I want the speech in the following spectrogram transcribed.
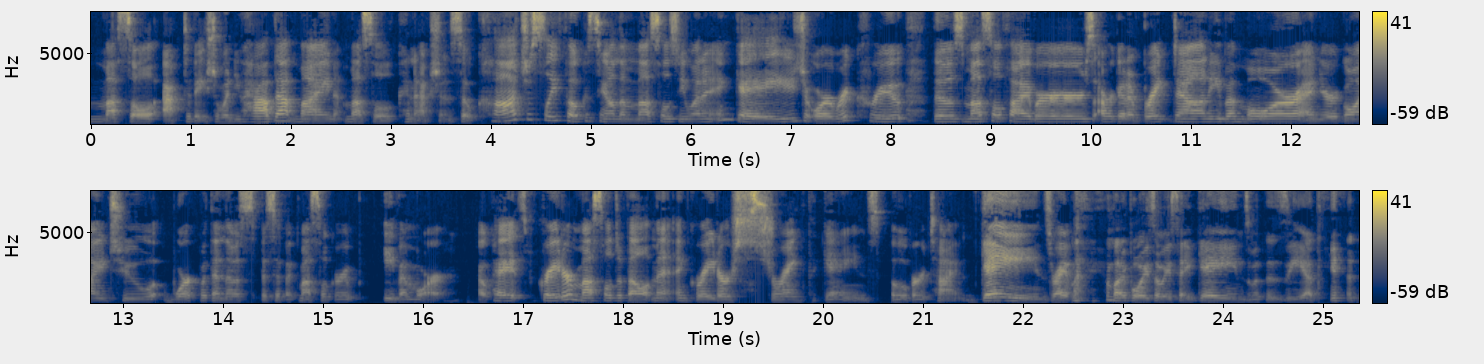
muscle activation when you have that mind muscle connection. So, consciously focusing on the muscles you want to engage or recruit, those muscle fibers are going to break down even more, and you're going to work within those specific muscle group even more. Okay, it's greater muscle development and greater strength gains over time. Gains, right? My, my boys always say gains with a Z at the end.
